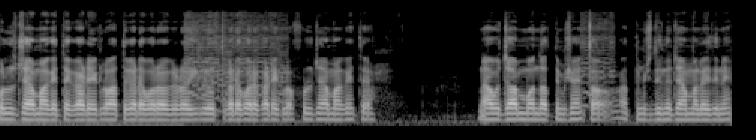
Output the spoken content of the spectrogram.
ಫುಲ್ ಜಾಮ್ ಆಗೈತೆ. ಗಾಡಿಗಳು ಹತ್ತು ಕಡೆ ಬರೋ ಗಾಡಿ, ಇಲ್ಲಿ ಹತ್ತು ಕಡೆ ಬರೋ ಗಾಡಿಗಳು ಫುಲ್ ಜಾಮ್ ಆಗೈತೆ. ನಾವು ಜಾಮ್ ಬಂದು ಹತ್ತು ನಿಮಿಷ ಆಯಿತು. ಹತ್ತು ನಿಮಿಷದಿಂದ ಜಾಮಲ್ಲಿ ಇದ್ದೀನಿ.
